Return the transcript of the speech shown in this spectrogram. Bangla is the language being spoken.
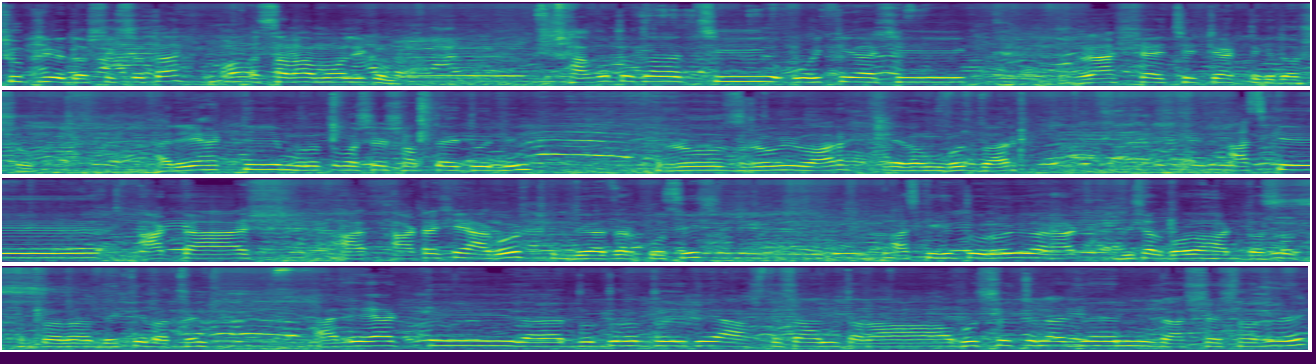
সুপ্রিয় দর্শক শ্রোতা, আসসালামু আলাইকুম। স্বাগত জানাচ্ছি ঐতিহাসিক রাজশাহী চিটিহাট থেকে দর্শক। আর এই হাটটি মূলত বসে সপ্তাহে দুই দিন, রোজ রবিবার এবং বুধবার। আজকে আটাশ আটাশে আগস্ট দুই হাজার পঁচিশ। আজকে কিন্তু রবিবার হাট, বিশাল বড় হাট দর্শক, আপনারা দেখতে পাচ্ছেন। আর এই হাটটি যারা দূর দূরান্ত থেকে আসতে চান, তারা অবশ্যই চলে আসবেন রাজশাহী শহরে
